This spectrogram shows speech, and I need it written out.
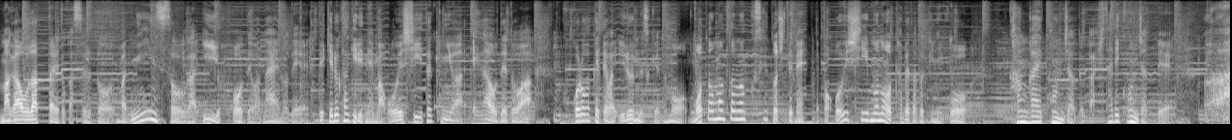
真顔だったりとかすると、まあ、人相がいい方ではないのでできる限りね、まあ、美味しい時には笑顔でとは心がけてはいるんですけれどももともとの癖としてねやっぱ美味しいものを食べた時にこう考え込んじゃうとか浸り込んじゃってあ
